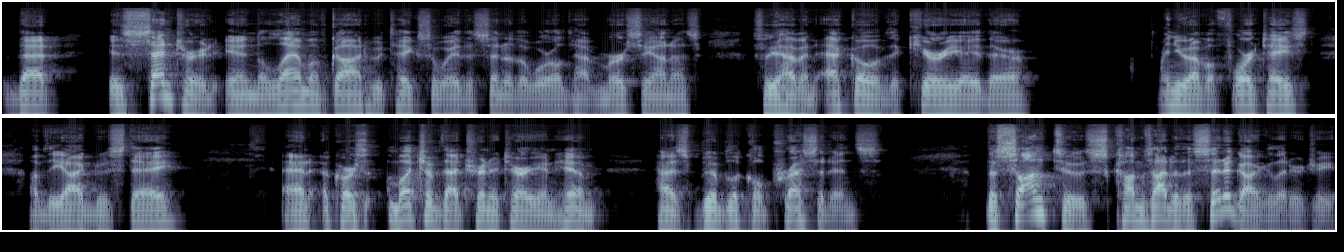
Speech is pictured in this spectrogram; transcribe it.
that is centered in the Lamb of God who takes away the sin of the world. Have mercy on us. So you have an echo of the Kyrie there, and you have a foretaste of the Agnus Dei. And of course, much of that Trinitarian hymn has biblical precedence. The Sanctus comes out of the synagogue liturgy.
